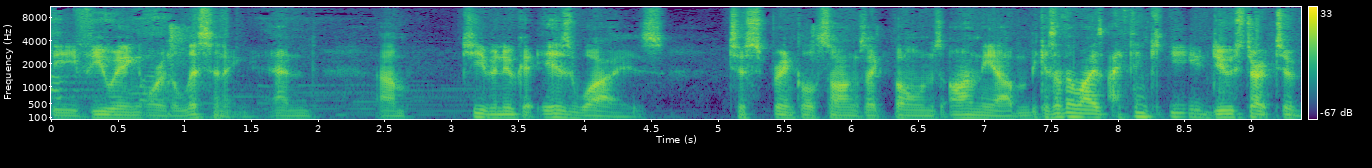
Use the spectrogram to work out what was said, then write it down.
the viewing or the listening. And um, Kiwanuka is wise to sprinkle songs like Bones on the album because otherwise, I think you do start to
